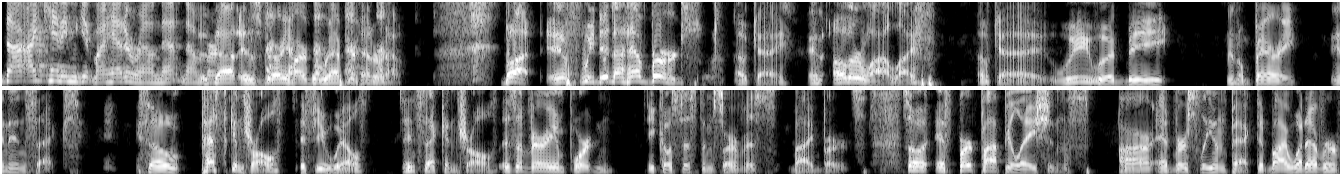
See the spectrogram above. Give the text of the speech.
That I can't even get my head around that number. That is very hard to wrap your head around. But if we did not have birds, okay, and other wildlife, okay, we would be, you know, buried in insects. So pest control, if you will, insect control is a very important ecosystem service by birds. So if bird populations are adversely impacted by whatever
